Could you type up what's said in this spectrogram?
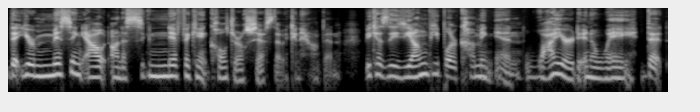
that you're missing out on a significant cultural shifts that can happen because these young people are coming mm. in wired in a way that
